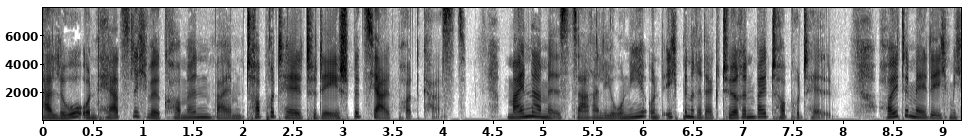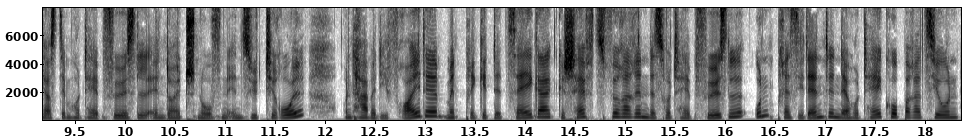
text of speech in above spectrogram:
Hallo und herzlich willkommen beim Top Hotel Today Spezialpodcast. Mein Name ist Sarah Leoni und ich bin Redakteurin bei Top Hotel. Heute melde ich mich aus dem Hotel Pfösel in Deutschnofen in Südtirol und habe die Freude, mit Brigitte Zelger, Geschäftsführerin des Hotel Pfösel und Präsidentin der Hotelkooperation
